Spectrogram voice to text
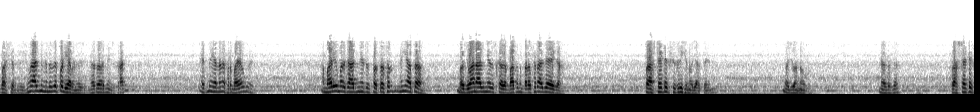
بس جب آدمی کی نظر پڑی، آپ نظر آدمی جھکا رہی اتنے اللہ نے فرمایا ہوا ہے۔ ہماری عمر کا آدمی ہے تو اس پر اثر نہیں آتا۔ نوجوان آدمی ہے تو اس کا باطن پر اثر آ جائے گا۔ پراسٹیٹک سیکریشن ہو جاتے ہیں نا، نوجوانوں کو۔ ڈاکٹر صاحب پراسٹیٹک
